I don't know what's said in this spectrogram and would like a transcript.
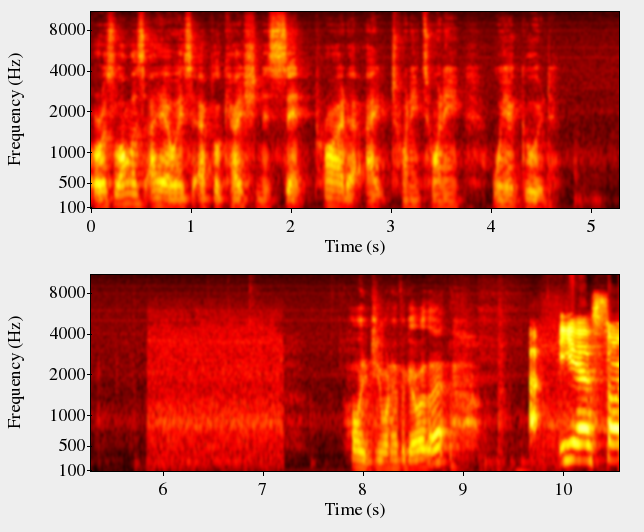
or as long as AOS application is sent prior to 8 2020, we are good? Holly, do you want to have a go at that? Uh, yeah, so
